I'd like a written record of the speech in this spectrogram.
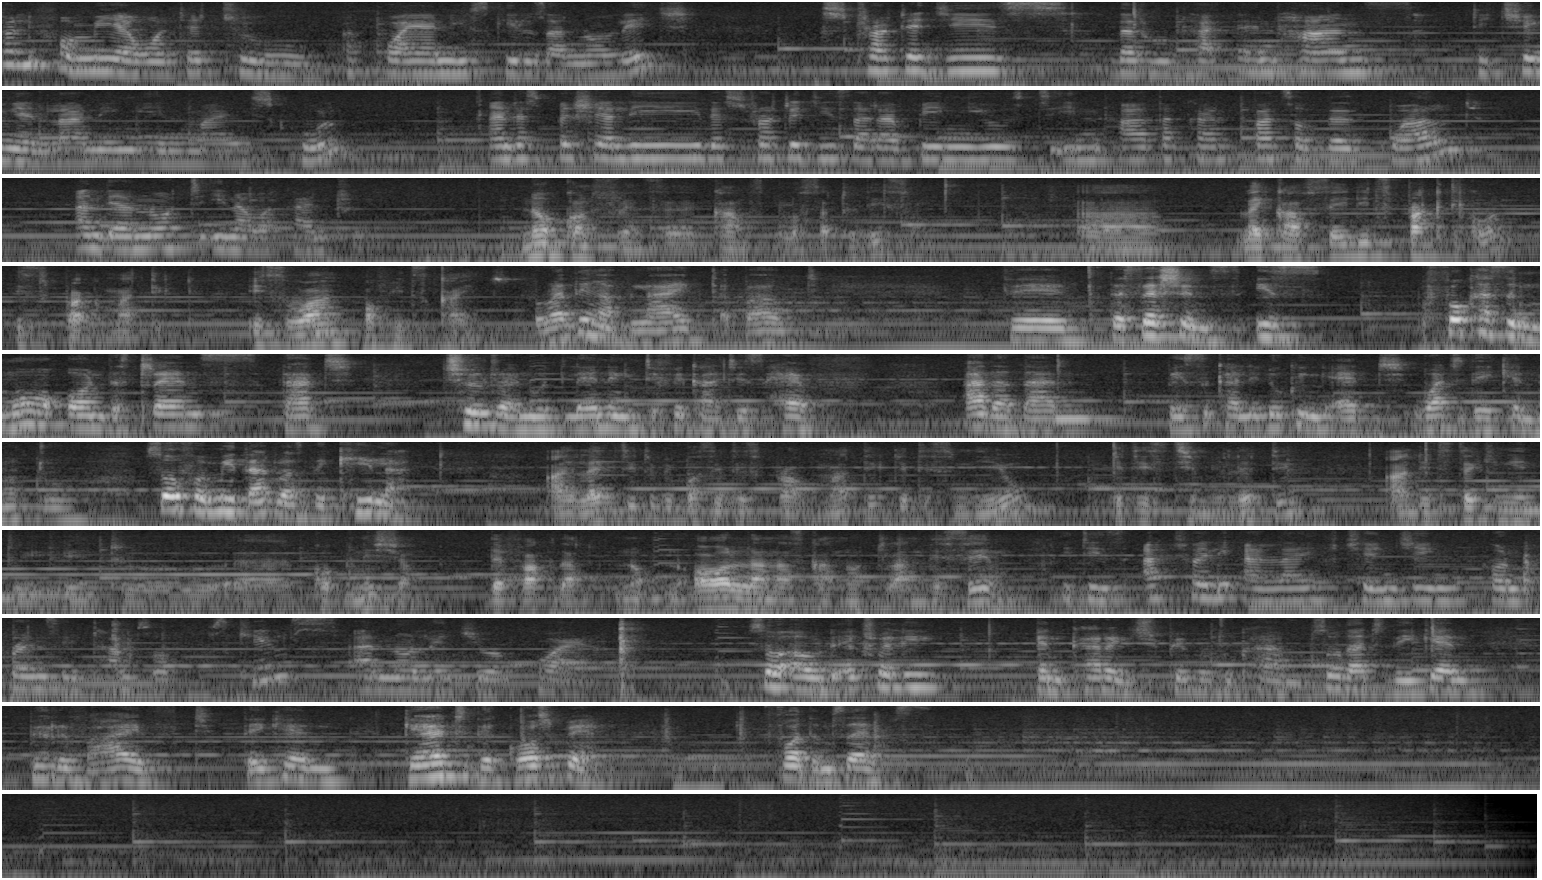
Actually, for me, I wanted to acquire new skills and knowledge, strategies that would enhance teaching and learning in my school, and especially the strategies that are being used in other parts of the world and they are not in our country. No conference uh, comes closer to this one. Uh, like I've said, it's practical, it's pragmatic, it's one of its kind. One thing I've liked about the, the sessions is focusing more on the strengths that children with learning difficulties have other than basically looking at what they cannot do. So for me, that was the killer. I liked it because it is pragmatic, it is new, it is stimulating, and it's taking into, into uh, cognition the fact that not all learners cannot learn the same. It is actually a life-changing conference in terms of skills and knowledge you acquire. So I would actually encourage people to come so that they can be revived, they can get the gospel for themselves.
